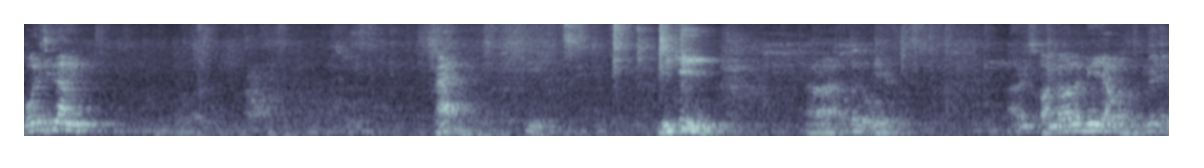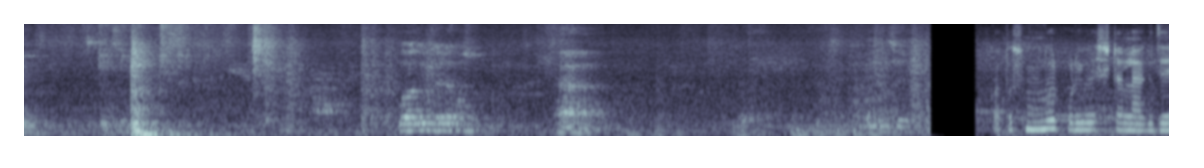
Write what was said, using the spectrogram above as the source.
বলছি আমি হ্যাঁ? ভিকি। আমি সন্ধ্যাবেলা দিয়ে যাব ঠিক আছে? হ্যাঁ হ্যাঁ। কত সুন্দর পরিবেশটা লাগছে।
